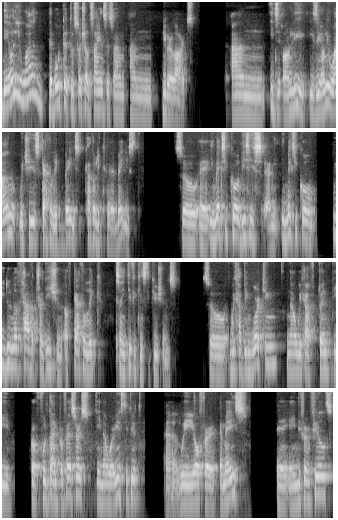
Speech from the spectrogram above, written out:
the only one devoted to social sciences and, and liberal arts. And it's only, is the only one which is Catholic based, Catholic uh, based. So uh, in Mexico, this is, I mean, in Mexico, we do not have a tradition of Catholic scientific institutions. So we have been working, now we have 20 full time professors in our institute. Uh, we offer MAs uh, in different fields,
